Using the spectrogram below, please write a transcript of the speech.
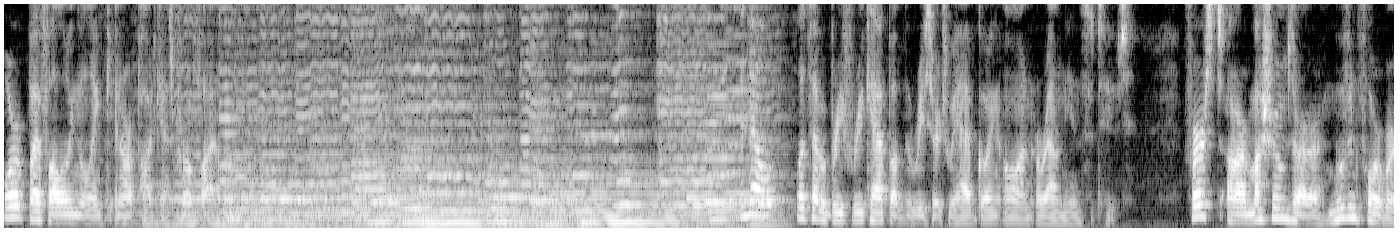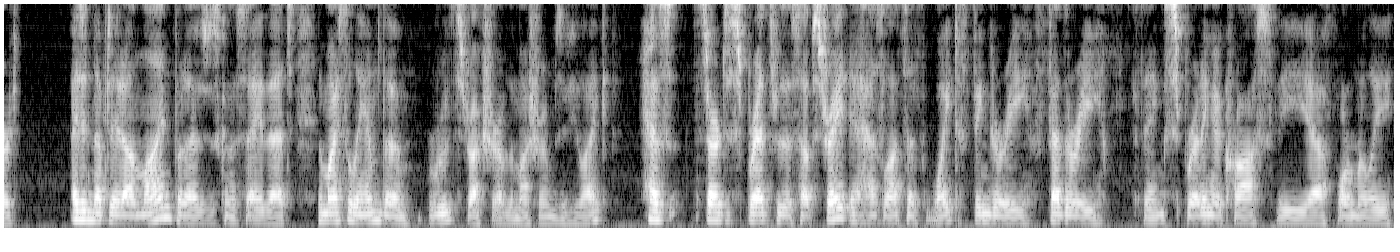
or by following the link in our podcast profile. And now, let's have a brief recap of the research we have going on around the Institute. First, our mushrooms are moving forward. I didn't update online, but I was just going to say that the mycelium, the root structure of the mushrooms, if you like, has started to spread through the substrate. It has lots of white, fingery, feathery things spreading across the uh, formerly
